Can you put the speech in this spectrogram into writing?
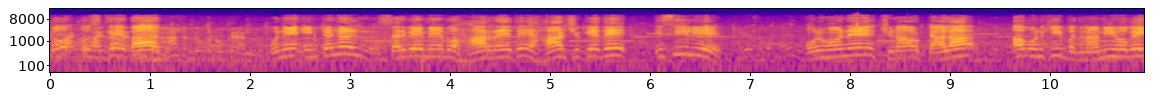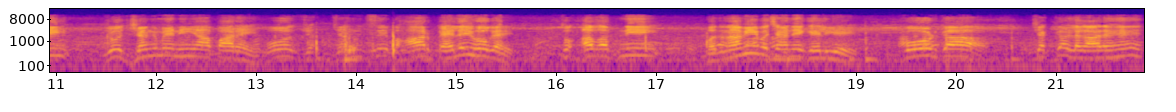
तो उसके बाद उन्हें इंटरनल सर्वे में वो हार रहे थे, हार चुके थे। इसीलिए उन्होंने चुनाव टाला। अब उनकी बदनामी हो गई। जो जंग में नहीं आ पा रहे, वो जंग से बाहर पहले ही हो गए। तो अब अपनी बदनामी बचाने के लिए कोर्ट का चक्कर लगा रहे हैं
